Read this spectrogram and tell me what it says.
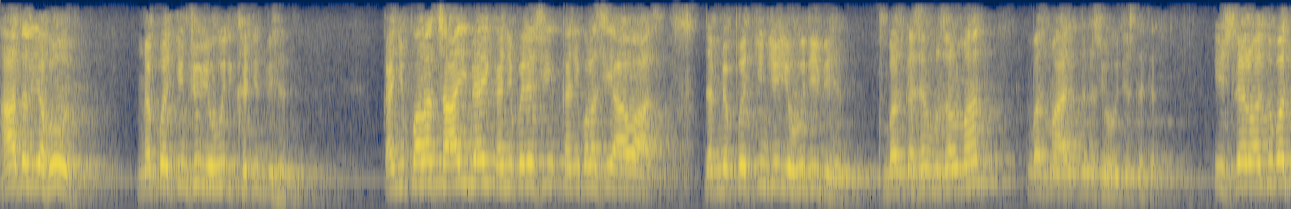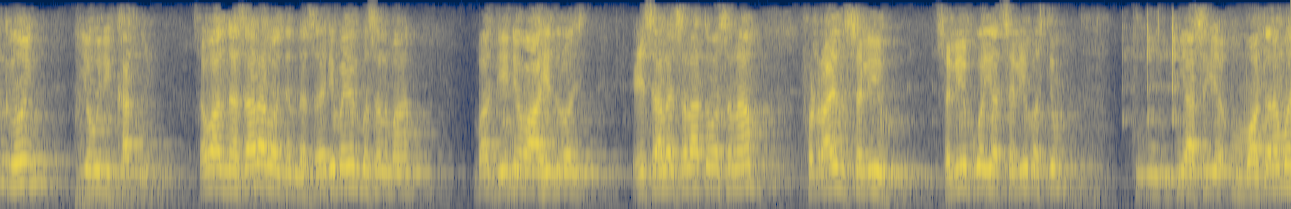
حادل یہود. مے پت کن یہودی کھٹت بہت کنہ پلت چھائی بے کنہ پلس کنہ پلس یہ آواز. دپ مے پت کن یہودی بہت بس گھن مسلمان، بس مارن تمس یہودیس تتھ اس لیے روز پتہ کہین یہودی ختم سوال نصارہ روز نصاری بن مسلمان. بس دین واحد روز عیسیٰ علیہ الصلوۃ والسلام پھٹرائن سلیب. سلیب کو یت سلیبس تم یہ سا یہ محترم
